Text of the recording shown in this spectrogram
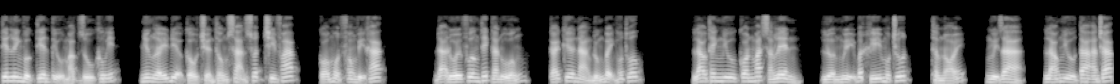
Tiên linh vực tiên tiểu mặc dù không ít, nhưng lấy địa cầu truyền thống sản xuất chi pháp, có một phong vị khác. Đã đối phương thích ăn uống, cái kia nàng đúng bệnh hút thuốc. Lao thanh lưu con mắt sáng lên lườn ngụy bất khí một chút, thầm nói, ngụy ra lão ngưu ta ăn chắc.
